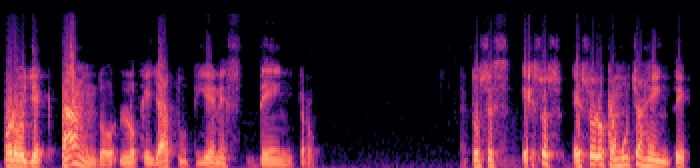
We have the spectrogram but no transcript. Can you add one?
proyectando lo que ya tú tienes dentro. Entonces, eso es, eso es lo que a mucha gente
